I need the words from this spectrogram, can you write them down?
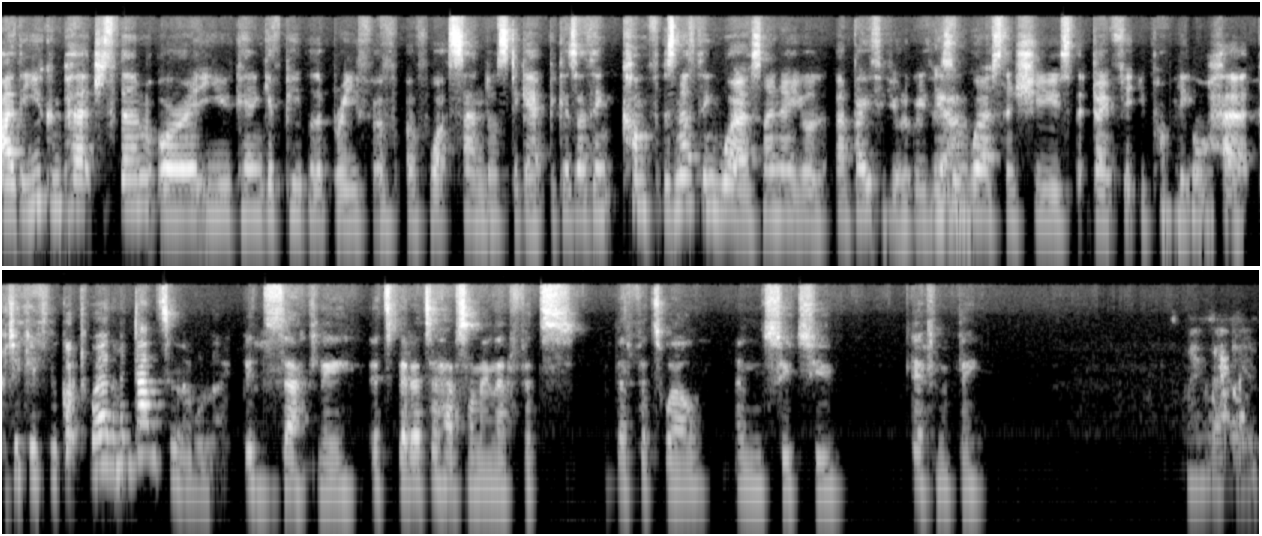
either you can purchase them or you can give people a brief of, of what sandals to get because I think comfort there's nothing worse and I know you'll uh, both of you will agree there's yeah. nothing worse than shoes that don't fit you properly or hurt particularly if you've got to wear them and dance in them all night exactly it's better to have something that fits that fits well and suits you. Definitely. Exactly.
